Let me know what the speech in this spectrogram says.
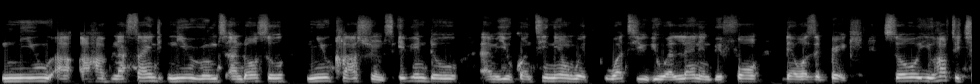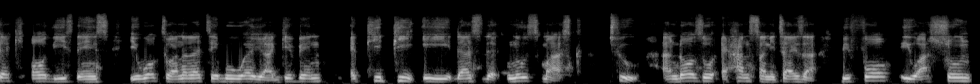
new, uh, have been assigned new rooms and also new classrooms, even though um, you continue with what you, you were learning before there was a break. So you have to check all these things. You walk to another table where you are given a PPE, that's the nose mask, too, and also a hand sanitizer before you are shown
